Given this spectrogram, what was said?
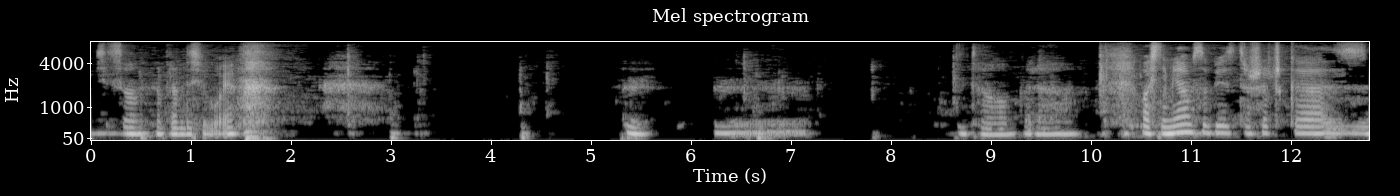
Wiecie co? Naprawdę się boję. Mm. Mm. Dobra. Właśnie miałam sobie troszeczkę z,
